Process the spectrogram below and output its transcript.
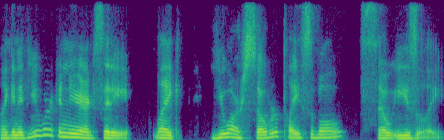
Like and if you work in New York City, like you are so replaceable so easily.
